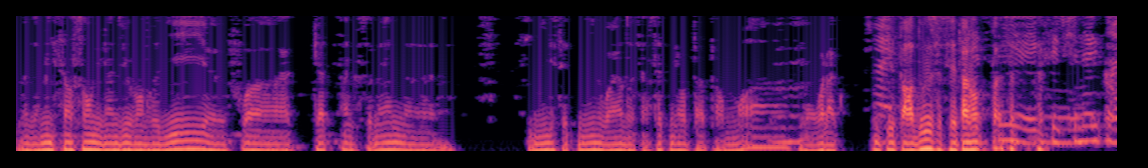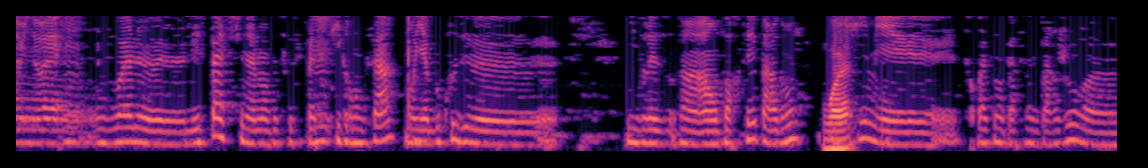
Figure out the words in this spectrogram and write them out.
on va dire 1500 du lundi au vendredi, euh, fois 4-5 semaines, euh, 6000, 7000, ouais, on doit faire 7000 repas par mois. Mhm. Bon, voilà. Multiplié par 12, ça fait pas long. C'est pas- ça- exceptionnel quand Ouais, on, ouais. on voit le- l'espace finalement parce que c'est pas Mm. si grand que ça. Bon, il y a beaucoup de livraisons, enfin à emporter, pardon, ouais. ici, mais 300 personnes par jour. euh,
